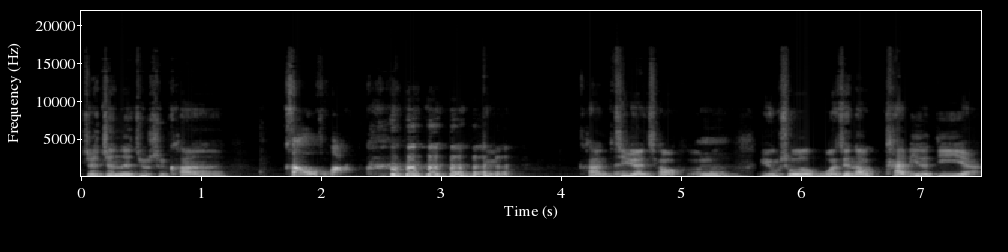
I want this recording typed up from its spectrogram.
这真的就是看造化，对，看机缘巧合了。比如说我见到凯莉的第一眼，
